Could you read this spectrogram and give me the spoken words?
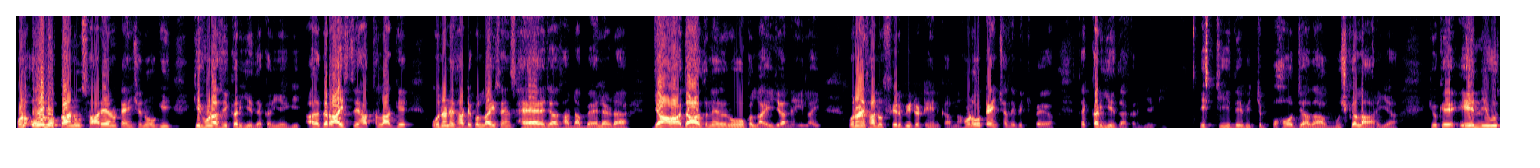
ਹੁਣ ਉਹ ਲੋਕਾਂ ਨੂੰ ਸਾਰਿਆਂ ਨੂੰ ਟੈਨਸ਼ਨ ਹੋ ਗਈ ਕਿ ਹੁਣ ਅਸੀਂ ਕਰੀਏ ਤਾਂ ਕਰੀਏਗੀ ਅਗਰ ਆਈਸ ਦੇ ਹੱਥ ਲੱਗ ਗਏ, ਉਹਨਾਂ ਨੇ ਸਾਡੇ ਕੋਲ ਲਾਇਸੈਂਸ ਹੈ ਜਾਂ ਸਾਡਾ ਬੈਲਟ ਹੈ ਜਾਂ ਅਦਾਲਤ ਨੇ ਰੋਕ ਲਾਈ ਜਾਂ ਨਹੀਂ ਲਾਈ, ਉਹਨਾਂ ਨੇ ਸਾਨੂੰ ਫਿਰ ਵੀ ਡਿਟੇਨ ਕਰਨਾ। ਹੁਣ ਉਹ ਟੈਨਸ਼ਨ ਦੇ ਵਿੱਚ ਪਏ ਆ ਤੇ ਕਰੀਏ ਤਾਂ ਕਰੀਏ ਕੀ। ਇਸ ਚੀਜ਼ ਦੇ ਵਿੱਚ ਬਹੁਤ ਜ਼ਿਆਦਾ ਮੁਸ਼ਕਲ ਆ ਰਹੀ ਆ। ਕਿਉਂਕਿ ਇਹ ਨਿਊਜ਼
